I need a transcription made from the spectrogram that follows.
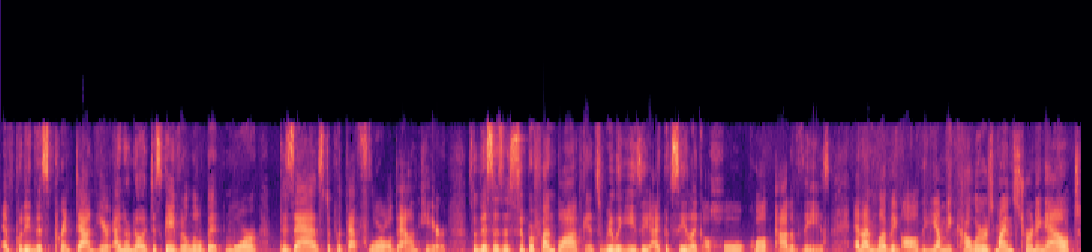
and putting this print down here. I don't know, it just gave it a little bit more pizzazz to put that floral down here. So this is a super fun block. It's really easy. I could see like a whole quilt out of these. And I'm loving all the yummy colors mine's turning out.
